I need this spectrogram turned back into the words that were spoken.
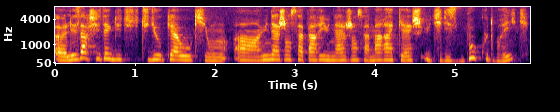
Euh, les architectes du studio KO qui ont un, une agence à Paris, une agence à Marrakech utilisent beaucoup de briques.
